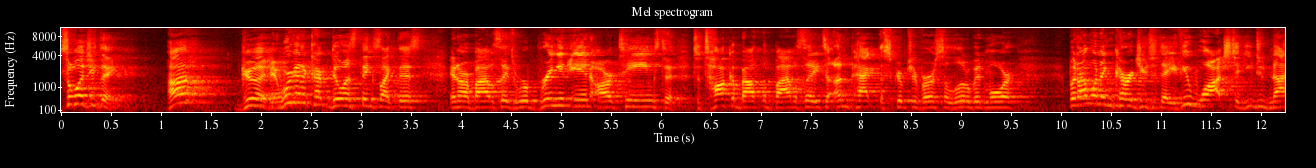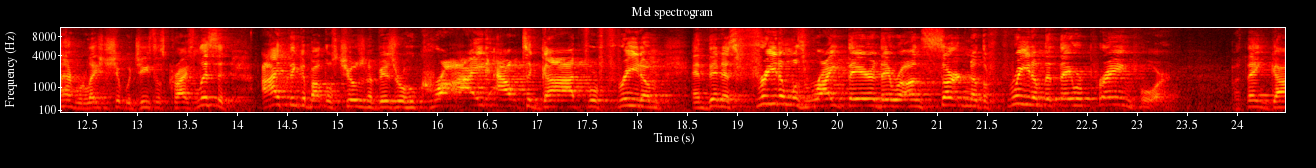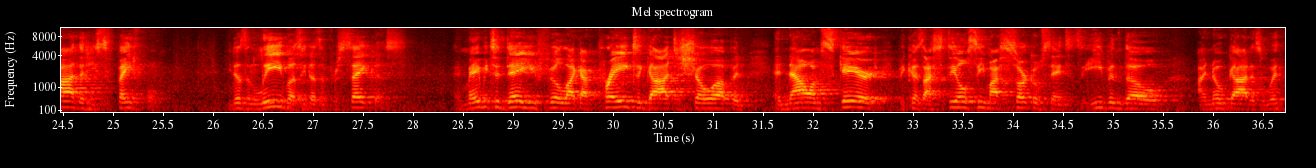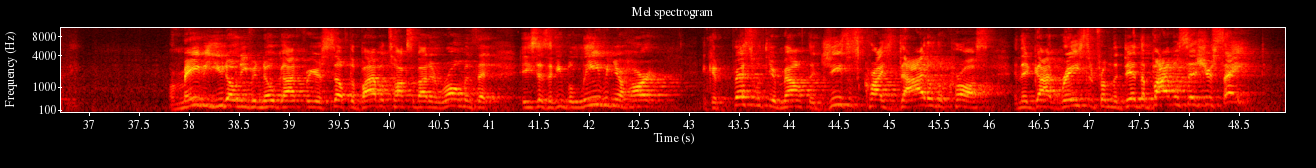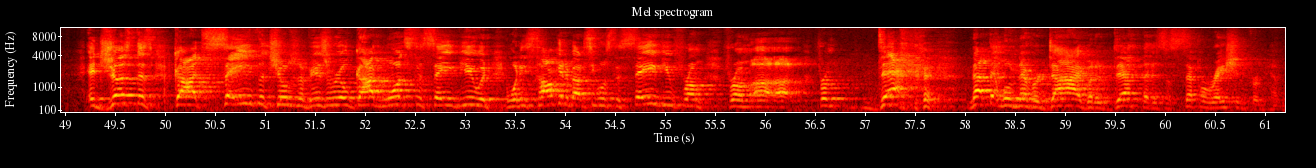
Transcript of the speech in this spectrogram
So what'd you think? Huh? Good. And we're going to keep doing things like this in our Bible studies. We're bringing in our teams to, to talk about the Bible study, to unpack the scripture verse a little bit more. But I want to encourage you today. If you watched and you do not have a relationship with Jesus Christ, listen, I think about those children of Israel who cried out to God for freedom. And then, as freedom was right there, they were uncertain of the freedom that they were praying for. But thank God that He's faithful. He doesn't leave us, He doesn't forsake us. And maybe today you feel like I prayed to God to show up, and, and now I'm scared because I still see my circumstances, even though I know God is with me. Or maybe you don't even know God for yourself. The Bible talks about in Romans that He says, if you believe in your heart and confess with your mouth that Jesus Christ died on the cross and that God raised Him from the dead, the Bible says you're saved. And just as God saved the children of Israel, God wants to save you. And what He's talking about is He wants to save you from, from, uh, uh, from death. Not that we'll never die, but a death that is a separation from Him.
